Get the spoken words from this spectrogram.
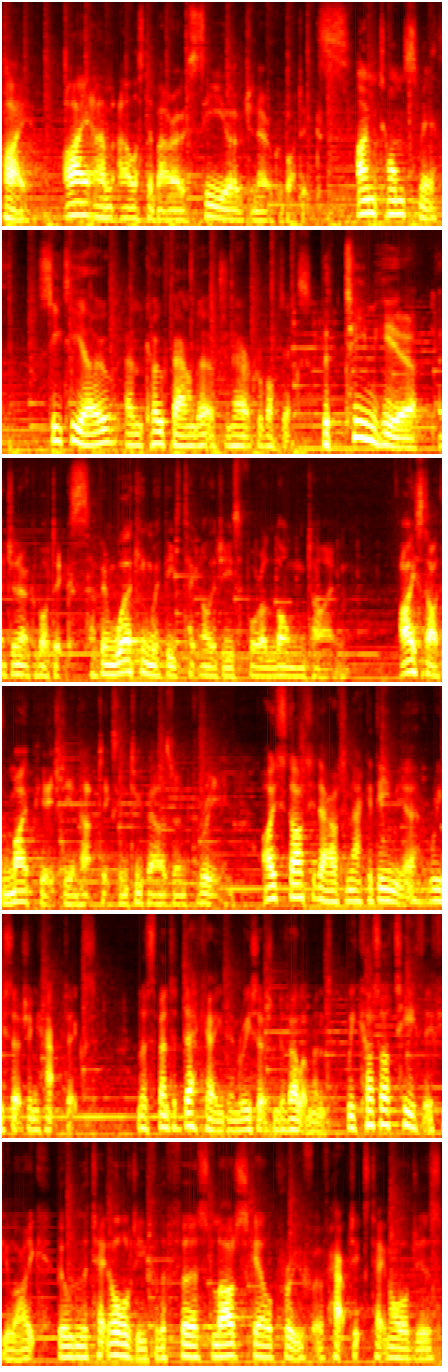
Hi, I am Alistair Barrow, CEO of Generic Robotics. I'm Tom Smith, CTO and co-founder of Generic Robotics. The team here at Generic Robotics have been working with these technologies for a long time. I started my PhD in haptics in 2003. I started out in academia researching haptics and have spent a decade in research and development. We cut our teeth, if you like, building the technology for the first large-scale proof of haptics technologies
